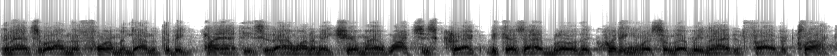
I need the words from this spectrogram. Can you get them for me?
The man said, Well, I'm the foreman down at the big plant. He said, I want to make sure my watch is correct because I blow the quitting whistle every night at five o'clock.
